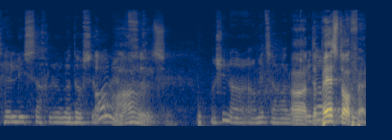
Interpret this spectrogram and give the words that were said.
თელი სახლი რო გადავსება. არა, ვიცი. მაშინ ამეც აღარ ვიყიდა. the best offer.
